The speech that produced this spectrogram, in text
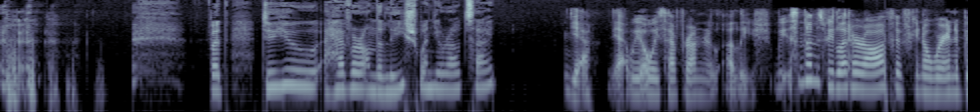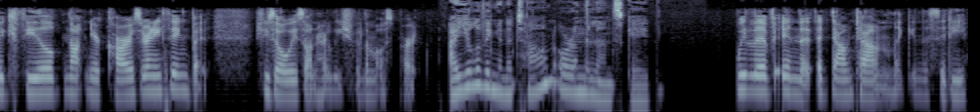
but do you have her on the leash when you're outside? Yeah, yeah, we always have her on a leash. We, sometimes we let her off if you know we're in a big field, not near cars or anything, but she's always on her leash for the most part. Are you living in a town or on the landscape? We live in a downtown, like in the city.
